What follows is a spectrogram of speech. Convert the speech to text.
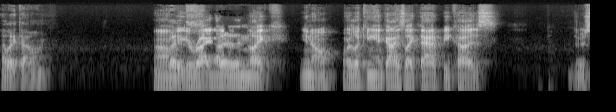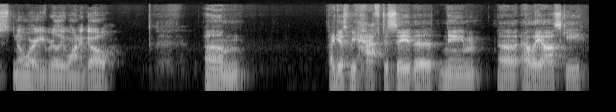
I like that one. Um, but, but you're right. Other than like, you know, we're looking at guys like that because there's nowhere you really want to go. Um, I guess we have to say the name uh, Alioski,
